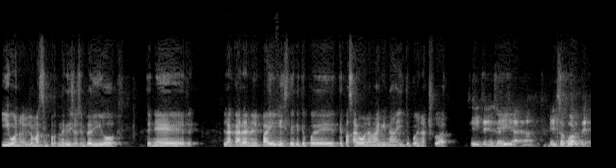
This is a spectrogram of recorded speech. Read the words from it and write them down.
Y bueno, lo más importante que yo siempre digo, tener la cara en el país de que te, puede, te pasa algo en la máquina y te pueden ayudar. Sí, tenés ahí el soporte.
